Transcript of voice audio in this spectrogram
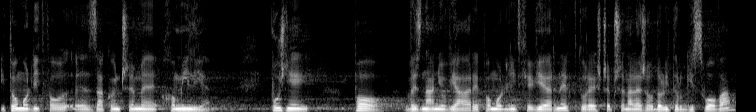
I tą modlitwą e, zakończymy homilię. Później po wyznaniu wiary, po modlitwie wiernych, które jeszcze przynależą do liturgii słowa,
